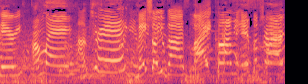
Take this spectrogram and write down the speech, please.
Derry. I'm Lay. I'm Trin. Make sure you guys like, comment, and subscribe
